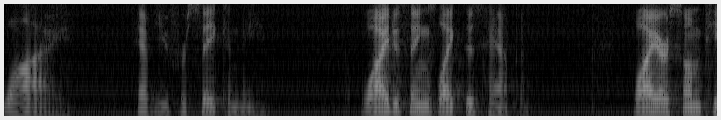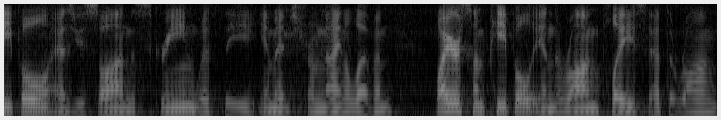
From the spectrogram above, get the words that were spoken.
why have you forsaken me? Why do things like this happen? Why are some people, as you saw on the screen with the image from 9 11, why are some people in the wrong place at the wrong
